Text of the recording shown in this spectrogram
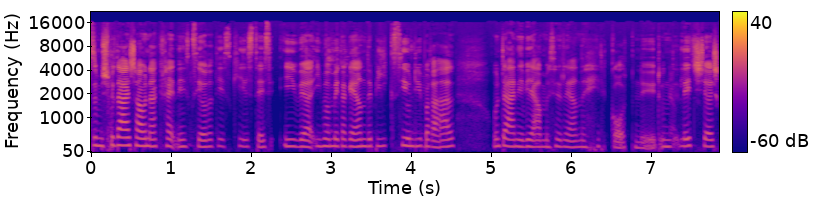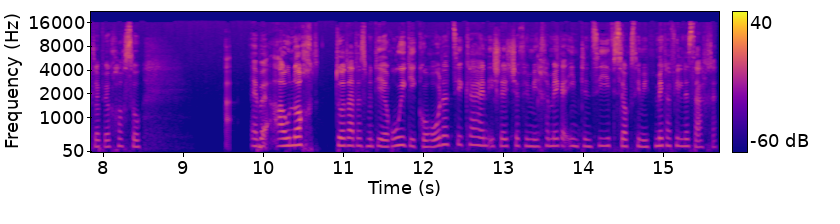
zum Beispiel da ist auch eine Erkenntnis gewesen, oder die Skills Days. Ich wäre immer mega gerne dabei gewesen und Mhm. überall. Und dann habe ich auch müssen lernen, hey, das geht nicht. Und Ja. letztes Jahr ist glaube ich wirklich so, äh, eben auch noch durch das, dass wir die ruhige Corona-Zeit hatten, ist letztes Jahr für mich ein mega intensives Jahr gewesen mit mega vielen Sachen,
